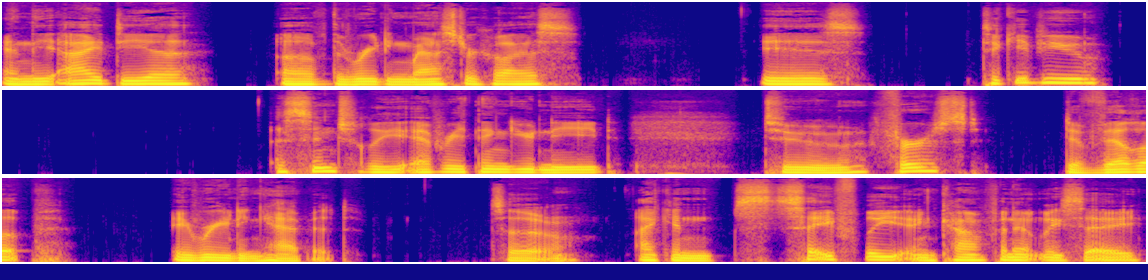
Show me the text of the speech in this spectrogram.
And the idea of the reading masterclass is to give you essentially everything you need to first develop a reading habit. So I can safely and confidently say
